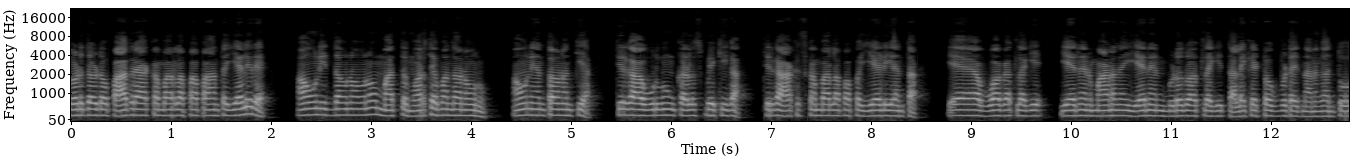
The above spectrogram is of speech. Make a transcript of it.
ದೊಡ್ಡ ದೊಡ್ಡ ಪಾತ್ರೆ ಹಾಕೊಂಬಾರ್ಲ ಪಾಪ ಅಂತ ಹೇಳಿರೆ. ಅವನಿದ್ದವನವನು ಮತ್ತೆ ಮರ್ತೆ ಬಂದವನವನು. ಅವನು ಎಂತವನಂತೀಯ ತಿರ್ಗಾ ಆ ಹುಡುಗನ್ ಕಳಿಸ್ಬೇಕೀಗ. ತಿರ್ಗಾ ಹಾಕಿಸ್ಕೊಂಬಾರ್ಲ ಪಾಪ ಹೇಳಿ ಅಂತ. ಏ, ಹೋಗತ್ಲಾಗಿ. ಏನೇನ್ ಮಾಡೋಣ ಏನೇನ್ ಬಿಡೋದು ಅತ್ಲಾಗಿ. ತಲೆ ಕೆಟ್ಟ ಹೋಗ್ಬಿಟ್ಟೈತೆ ನನಗಂತೂ.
